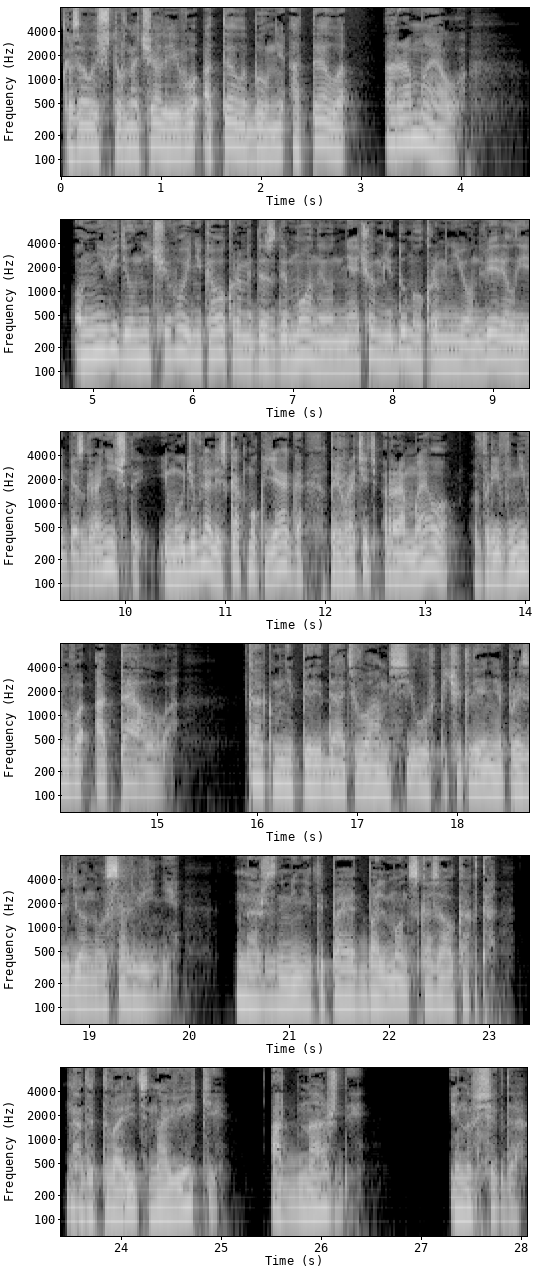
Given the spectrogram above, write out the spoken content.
Казалось, что вначале его Отелло был не Отелло, а Ромео. Он не видел ничего и никого, кроме Дездемоны, он ни о чем не думал, кроме нее, он верил ей безгранично, и мы удивлялись, как мог Яго превратить Ромео в ревнивого Отелло. Как мне передать вам силу впечатления, произведенного Сальвини? Наш знаменитый поэт Бальмонт сказал как-то, «Надо творить навеки, однажды и навсегда».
